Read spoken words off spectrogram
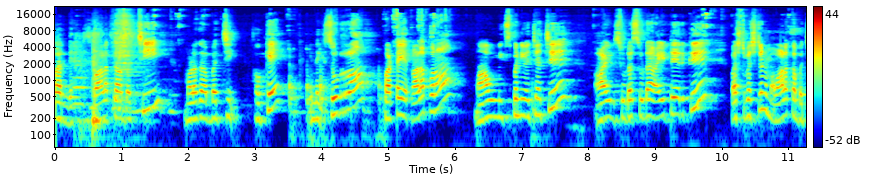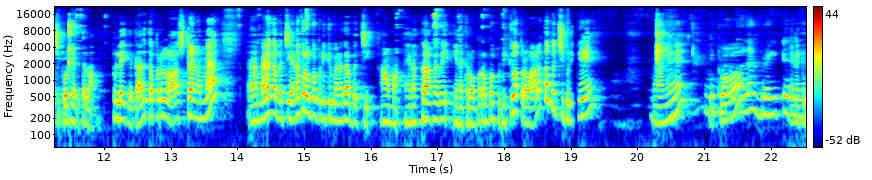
பாருங்கள் வாழைக்காய் பச்சி மிளகா பச்சி ஓகே இன்றைக்கி சுடுறோம் பட்டையை கலப்புறோம். மாவு மிக்ஸ் பண்ணி வச்சாச்சு. ஆயில் சுட சுட ஆயிட்டே இருக்குது ஃபஸ்ட்டு ஃபஸ்ட்டு நம்ம வாழைக்காய் பச்சி போட்டு எடுத்துடலாம். பிள்ளைகளுக்கு. அதுக்கப்புறம் லாஸ்ட்டாக நம்ம மிளகா பச்சி. எனக்கு ரொம்ப பிடிக்கும் மிளகா பச்சி. ஆமாம் எனக்காகவே எனக்கு ரொம்ப ரொம்ப பிடிக்கும். அப்புறம் வாழைக்காய் பச்சி பிடிக்கும் நான் இப்போது பிரைட்டு எனக்கு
